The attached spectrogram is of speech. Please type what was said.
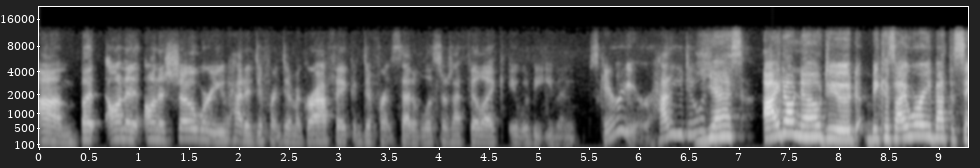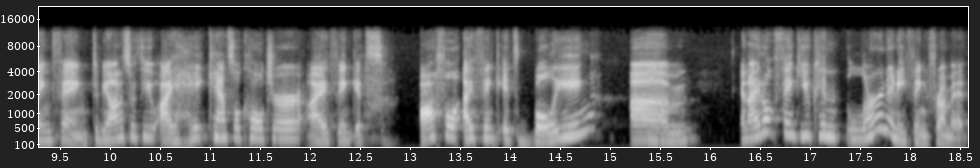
Um, but on a, on a show where you had a different demographic, a different set of listeners, I feel like it would be even scarier. How do you do it? Yes. I don't know, dude, because I worry about the same thing. To be honest with you, I hate cancel culture. I think it's awful. I think it's bullying. Mm-hmm. And I don't think you can learn anything from it.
